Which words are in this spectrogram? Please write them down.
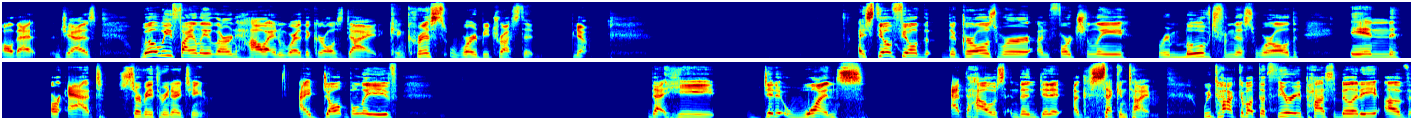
all that jazz. Will we finally learn how and where the girls died? Can Chris' word be trusted? No. I still feel the girls were unfortunately removed from this world in or at Cervi 319. I don't believe that he did it once at the house and then did it a second time. We talked about the theory possibility of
